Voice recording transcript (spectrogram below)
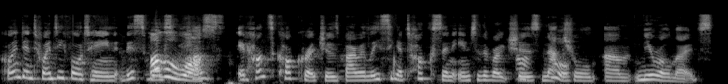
Coined in 2014, this wasp, Muggle hunts, it hunts cockroaches by releasing a toxin into the roach's Oh, cool. natural um, neural nodes.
